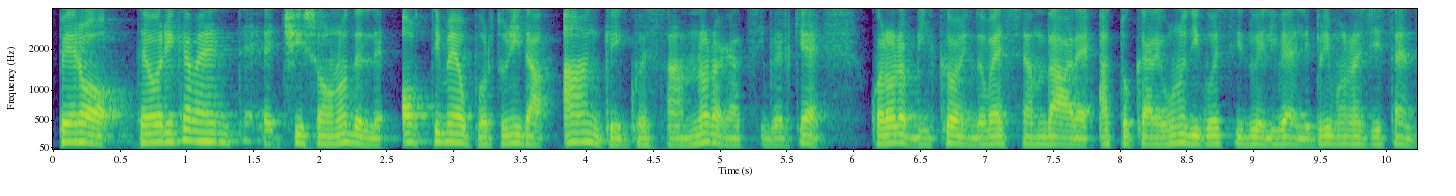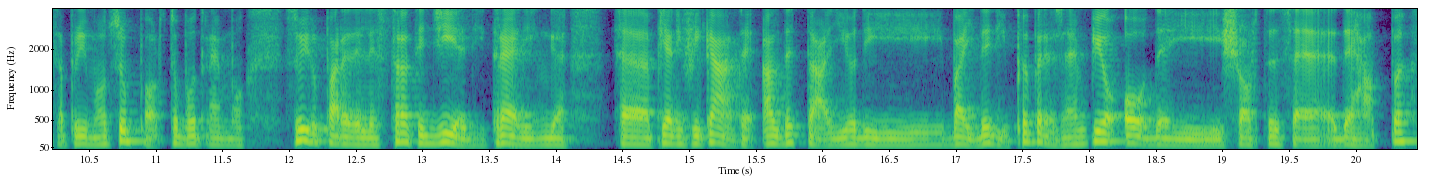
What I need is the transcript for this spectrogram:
Però teoricamente ci sono delle ottime opportunità anche in quest'anno, ragazzi, perché qualora Bitcoin dovesse andare a toccare uno di questi due livelli, prima una resistenza, prima un supporto, potremmo sviluppare delle strategie di trading eh, pianificate al dettaglio di buy the dip, per esempio, o dei short the up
